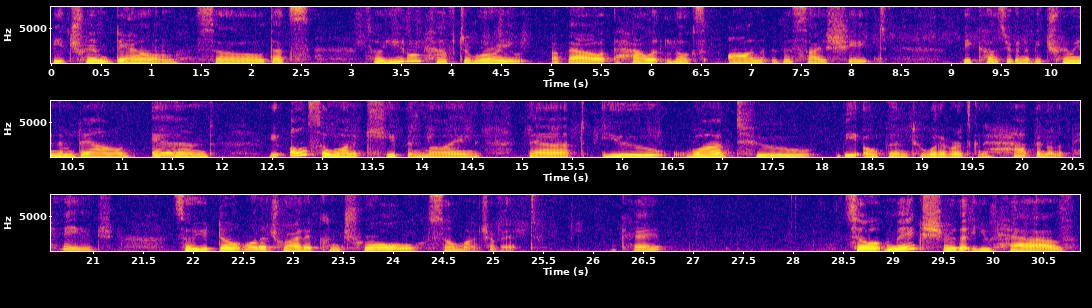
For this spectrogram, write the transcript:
be trimmed down so that's so you don't have to worry about how it looks on the size sheet because you're going to be trimming them down and you also want to keep in mind that you want to be open to whatever is going to happen on the page. So you don't want to try to control so much of it. Okay? So make sure that you have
